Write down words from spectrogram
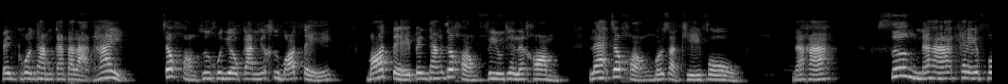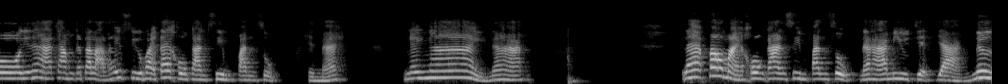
เป็นคนทำการตลาดให้ เจ้าของคือคนเดียวกันก็คือบอสเต๋บอสเต๋เป็นทั้งเจ้าของฟิลเทเลคอมและเจ้าของบริษัท K4 นะคะซึ่งนะคะ K4 นี้นะคะทำการตลาดให้ฟิลภายใต้โครงการซิมปันสุขเห็นไหมง่ายๆนะคะและเป้าหมายโครงการซิมปันสุขนะคะ มีอยู่เจ็ดอย่างหนึ่ง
